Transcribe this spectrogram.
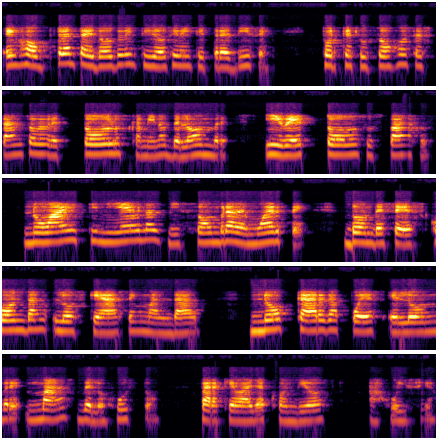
En Job 32, 22 y 23 dice, porque sus ojos están sobre todos los caminos del hombre y ve todos sus pasos. No hay tinieblas ni sombra de muerte donde se escondan los que hacen maldad. No carga pues el hombre más de lo justo para que vaya con Dios a juicio.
